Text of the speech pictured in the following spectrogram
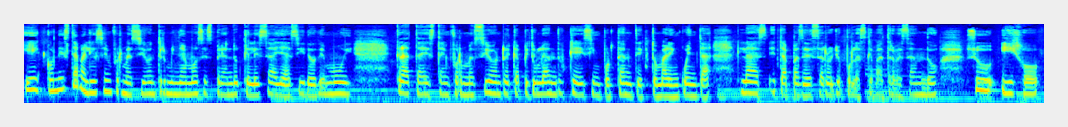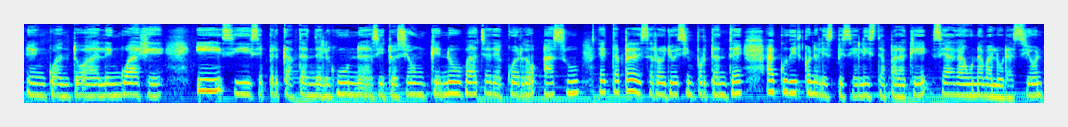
Y con esta valiosa información terminamos esperando que les haya sido de muy grata esta información, recapitulando que es importante tomar en cuenta las etapas de desarrollo por las que va atravesando su hijo en cuanto al lenguaje y si se percatan de alguna situación que no vaya de acuerdo a su etapa de desarrollo, es importante acudir con el especialista para que se haga una valoración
